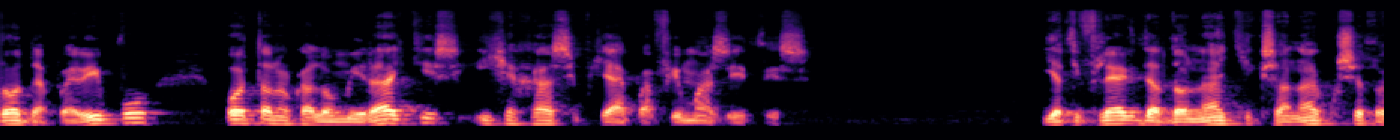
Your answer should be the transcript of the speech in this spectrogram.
1980 περίπου, όταν ο Καλομυράκης είχε χάσει πια επαφή μαζί της. Για τη Φλέρι Νταντονάκη ξανάκουσε το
